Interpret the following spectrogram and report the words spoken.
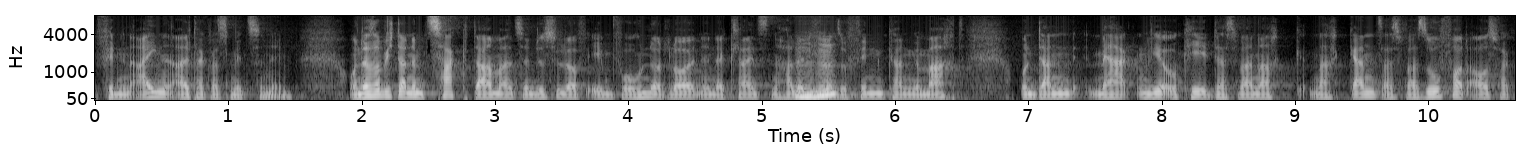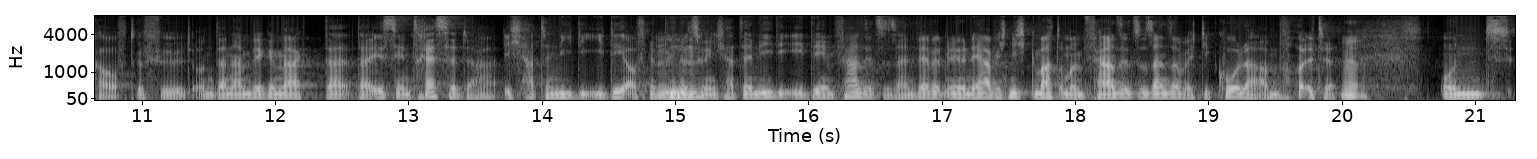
für den eigenen Alltag was mitzunehmen. Und das habe ich dann im Zack damals in Düsseldorf eben vor 100 Leuten in der kleinsten Halle, die man so finden kann, gemacht. Und dann merkten wir, okay, das war nach, nach ganz, das war sofort ausverkauft gefühlt. Und dann haben wir gemerkt, da, da ist Interesse da. Ich hatte nie die Idee, auf eine Bühne zu gehen. Ich hatte nie die Idee, im Fernsehen zu sein. Wer wird Millionär habe ich nicht gemacht, um im Fernsehen zu sein, sondern weil ich die Kohle haben wollte. Und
